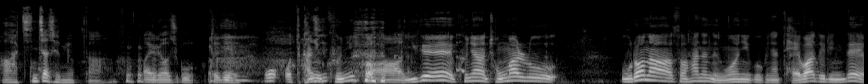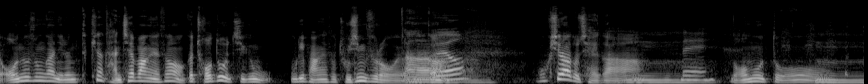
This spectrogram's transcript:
아 진짜 재미없다. 막 이래가지고 되게 어 어떡하지? 아니 그니까 이게 그냥 정말로 우러나와서 하는 응원이고 그냥 대화들인데 어느 순간 이런 특히나 단체방에서 그러니까 저도 지금 우리 방에서 조심스러워요. 아. 그러니까 왜요? 혹시라도 제가 음, 네. 너무 또 음,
